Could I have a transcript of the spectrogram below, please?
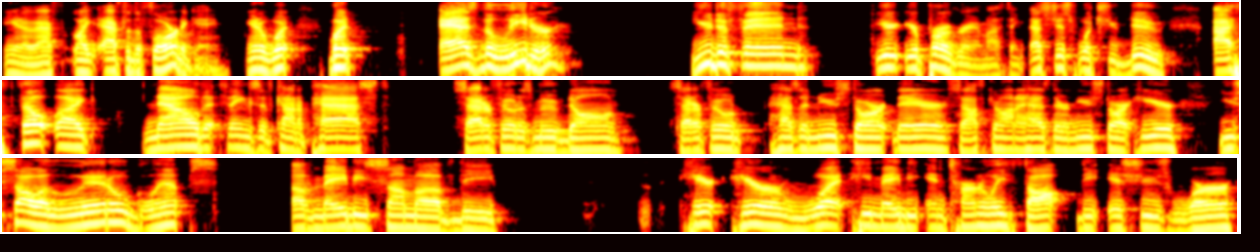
you know after like after the Florida game you know what but as the leader you defend your your program I think that's just what you do I felt like now that things have kind of passed Satterfield has moved on. Satterfield has a new start there. South Carolina has their new start here. You saw a little glimpse of maybe some of the here here what he maybe internally thought the issues were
